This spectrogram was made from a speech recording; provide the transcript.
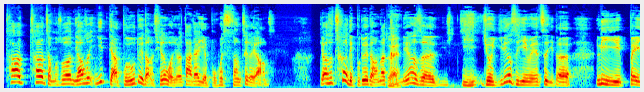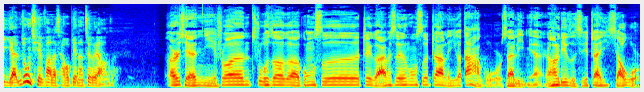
它它怎么说？你要是一点不如对等，其实我觉得大家也不会撕成这个样子。要是彻底不对等，那肯定是一就一定是因为自己的利益被严重侵犯了，才会变成这个样子。而且你说注册个公司，这个 MCN 公司占了一个大股在里面，然后李子柒占一小股，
